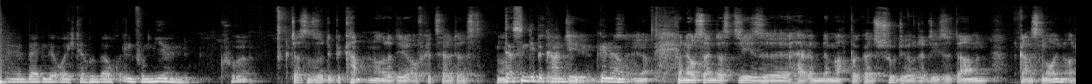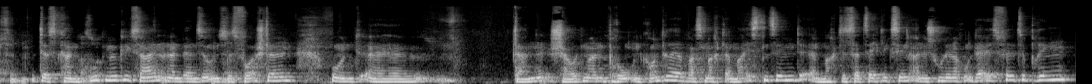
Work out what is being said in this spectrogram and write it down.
äh, werden wir euch darüber auch informieren. Cool. Das sind so die Bekannten, oder die du aufgezählt hast. Ne? Das sind die Bekannten, also die, genau. Also, ja. Kann ja auch sein, dass diese Herren der Machbarkeitsstudie oder diese Damen ganz neuen Ort finden. Das kann also, gut möglich sein und dann werden sie uns ja. das vorstellen und äh, dann schaut man Pro und Contra, was macht am meisten Sinn? Macht es tatsächlich Sinn, eine Schule nach Unteresfeld zu bringen?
